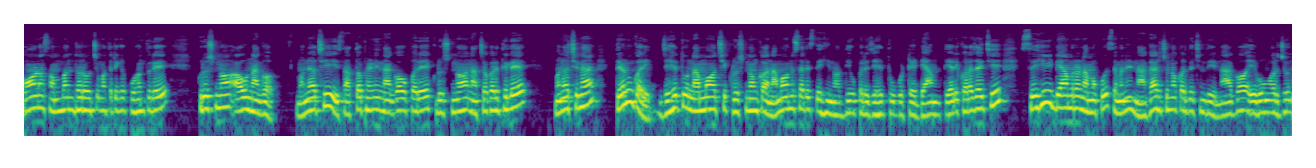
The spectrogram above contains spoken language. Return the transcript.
କ'ଣ ସମ୍ବନ୍ଧ ରହୁଛି ମୋତେ ଟିକେ କୁହନ୍ତୁ ରେ କୃଷ୍ଣ ଆଉ ନାଗ ମନେ ଅଛି? ସାତଫେଣୀ ନାଗ ଉପରେ କୃଷ୍ଣ ନାଚ କରିଥିଲେ? ମନେ ଅଛି ନା? ତେଣୁକରି ଯେହେତୁ ନାମ ଅଛି କୃଷ୍ଣଙ୍କ ନାମ ଅନୁସାରେ ସେହି ନଦୀ ଉପରେ ଯେହେତୁ ଗୋଟେ ଡ୍ୟାମ୍ ତିଆରି କରାଯାଇଛି ସେହି ଡ୍ୟାମ୍ର ନାମକୁ ସେମାନେ ନାଗାର୍ଜୁନ କରିଦେଇଛନ୍ତି। ନାଗ ଏବଂ ଅର୍ଜୁନ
